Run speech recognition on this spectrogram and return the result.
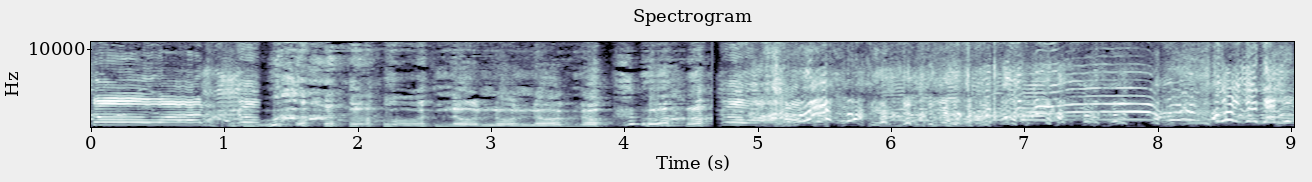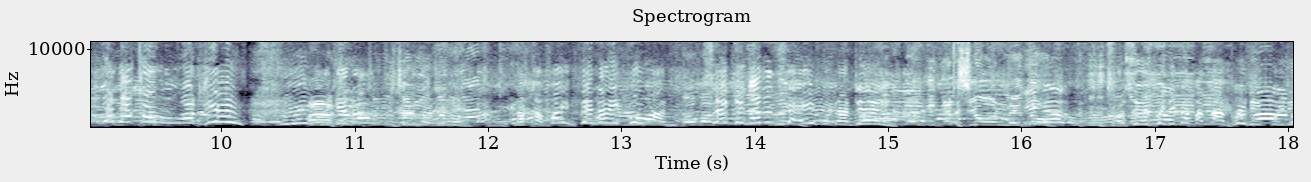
Go! No, no, no, no. Nakapainte na ikuan. Sige nga rin kayo mo na day. Kasyon na ito! O sige, pwede ka kata. Pwede, pwede.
